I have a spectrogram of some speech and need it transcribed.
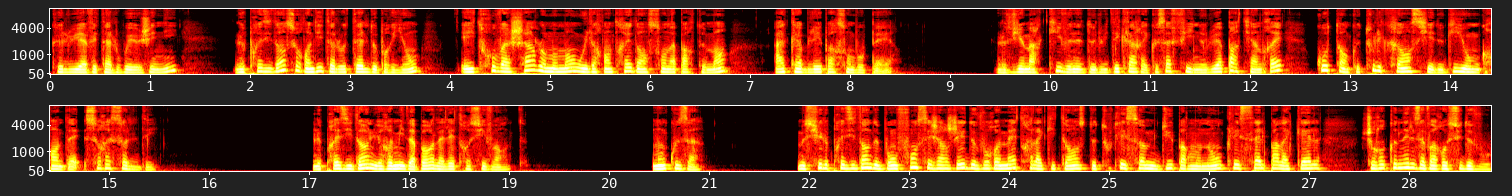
que lui avait alloué Eugénie, le président se rendit à l'hôtel de Brion et y trouva Charles au moment où il rentrait dans son appartement, accablé par son beau-père. Le vieux marquis venait de lui déclarer que sa fille ne lui appartiendrait qu'autant que tous les créanciers de Guillaume Grandet seraient soldés. Le président lui remit d'abord la lettre suivante. Mon cousin, Monsieur le président de Bonfons s'est chargé de vous remettre la quittance de toutes les sommes dues par mon oncle et celle par laquelle je reconnais les avoir reçues de vous.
